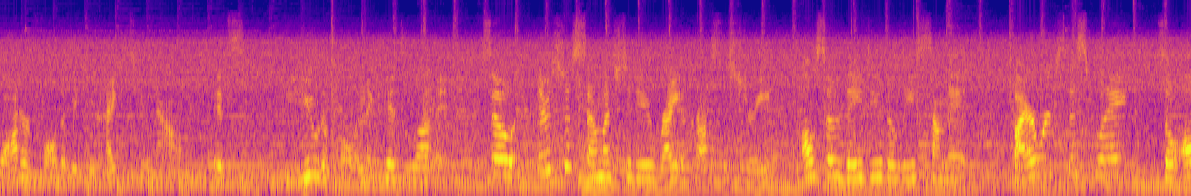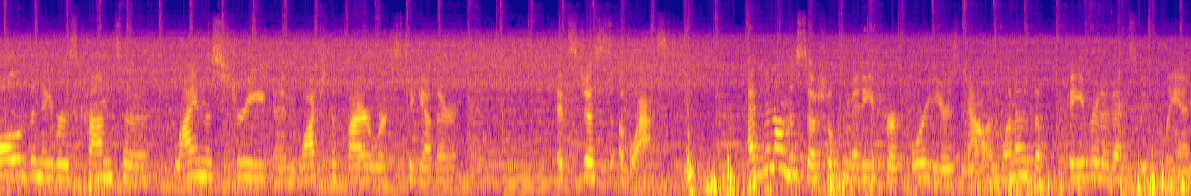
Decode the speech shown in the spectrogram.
waterfall that we can hike to now. It's beautiful and the kids love it. So there's just so much to do right across the street. Also, they do the Lee Summit fireworks display. So all of the neighbors come to line the street and watch the fireworks together. It's just a blast. I've been on the social committee for four years now, and one of the favorite events we plan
